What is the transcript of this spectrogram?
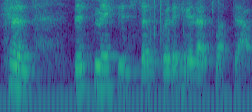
because this mix is just for the hair that's left out.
